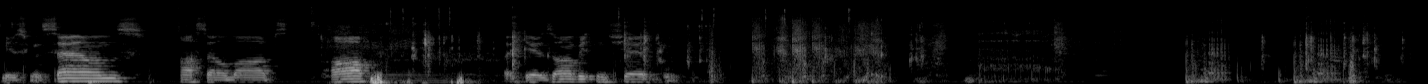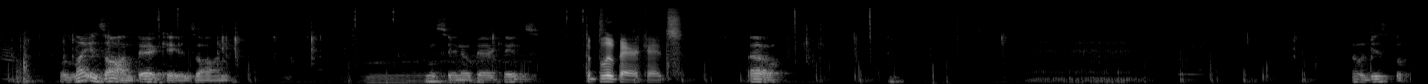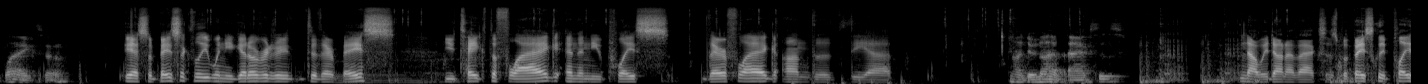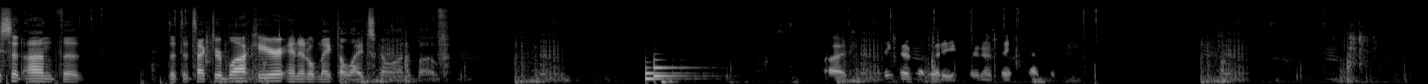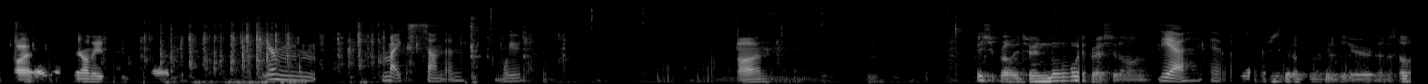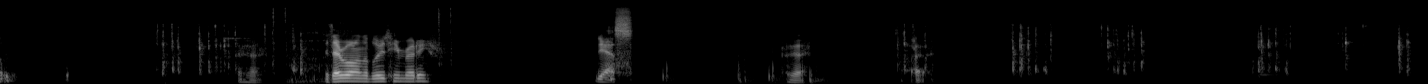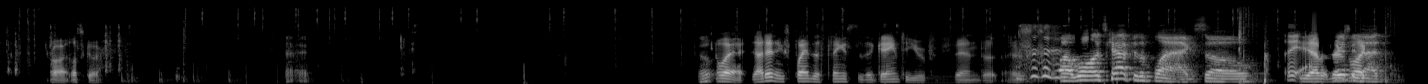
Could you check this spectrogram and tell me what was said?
music and sounds, hostile mobs off. Like here, zombies and shit. Well, light is on, barricade is on. I don't see no barricades. The blue barricades. Oh. Oh, these are the flags, huh? Yeah, so basically when you get over to, to their base, you take the flag and then you place their flag on the the uh I do not have axes. no, we don't have axes, but basically place it on the the detector block here and it'll make the lights go on above. Alright, I think they're about ready. They're gonna take that. Alright, I'm gonna stay on these. Your m- mic's sounding weird. On. We should probably turn noise suppression on. Yeah. It, I'm just gonna fucking hear. Oh, Okay. Is everyone on the blue team ready? Yes. Okay. Alright. Alright, let's go. alright. Oh, wait, I didn't explain the things to the game to you, Finn, but uh, Uh, well, it's capture the flag, so yeah. yeah, but there's like that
